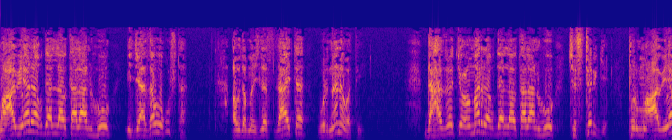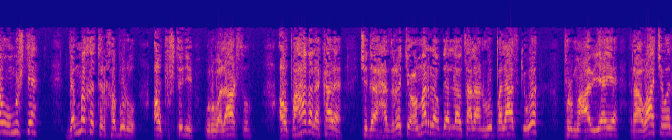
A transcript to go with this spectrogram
معاویه رضی الله تعالی عنه اجازه وغوښته او د مجلس ځای ته ورننوتی د حضرت عمر رضی الله تعالی عنه چې سترګې پر معاویه وموښتې، د مخه تر خبرو او پوښتنې ور ولاړ شو او په هغه لکړه چې د حضرت عمر رضی الله تعالی عنه په لاس کې وه پر معاویه یې راواچول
